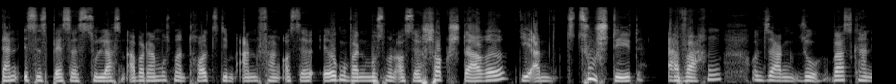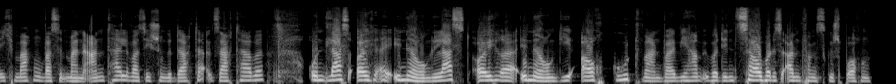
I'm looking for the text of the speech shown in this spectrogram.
dann ist es besser, es zu lassen. Aber dann muss man trotzdem anfangen, aus der, irgendwann muss man aus der Schockstarre, die einem zusteht, erwachen und sagen, so, was kann ich machen, was sind meine Anteile, was ich schon gedacht, gesagt habe und lasst euch Erinnerung, lasst eure Erinnerung, die auch gut waren, weil wir haben über den Zauber des Anfangs gesprochen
